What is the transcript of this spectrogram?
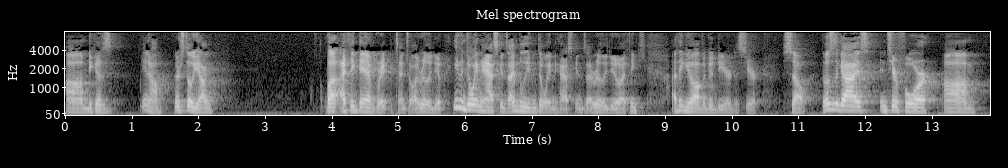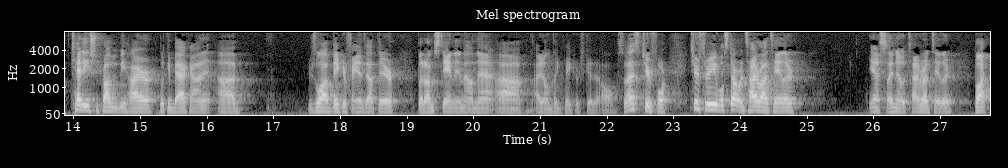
um, because, you know, they're still young. But I think they have great potential. I really do. Even Dwayne Haskins, I believe in Dwayne Haskins. I really do. I think I think he'll have a good year this year. So those are the guys in tier four. Um, Teddy should probably be higher. Looking back on it, uh, there's a lot of Baker fans out there, but I'm standing on that. Uh, I don't think Baker's good at all. So that's tier four. Tier three, we'll start with Tyrod Taylor. Yes, I know Tyrod Taylor, but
